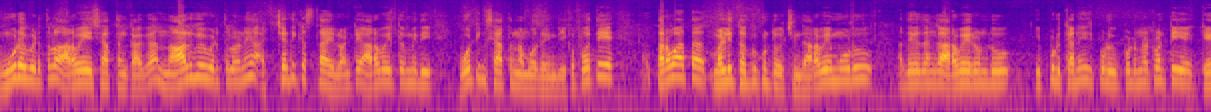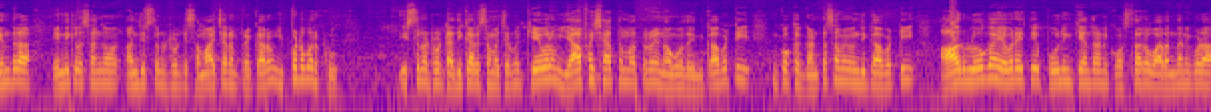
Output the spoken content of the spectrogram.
మూడో విడతలో అరవై శాతం కాగా నాలుగో విడతలోనే అత్యధిక స్థాయిలో అంటే అరవై తొమ్మిది ఓటింగ్ శాతం నమోదైంది. ఇకపోతే తర్వాత మళ్ళీ తగ్గుకుంటూ వచ్చింది. అరవై మూడు అదేవిధంగా అరవై రెండు ఇప్పుడు కనీసం ఇప్పుడు ఇప్పుడు ఉన్నటువంటి కేంద్ర ఎన్నికల సంఘం అందిస్తున్నటువంటి సమాచారం ప్రకారం ఇప్పటి వరకు ఇస్తున్నటువంటి అధికారిక సమాచారం కేవలం యాభై శాతం మాత్రమే నమోదైంది. కాబట్టి ఇంకొక గంట సమయం ఉంది కాబట్టి ఆరులోగా ఎవరైతే పోలింగ్ కేంద్రానికి వస్తారో వారందరినీ కూడా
